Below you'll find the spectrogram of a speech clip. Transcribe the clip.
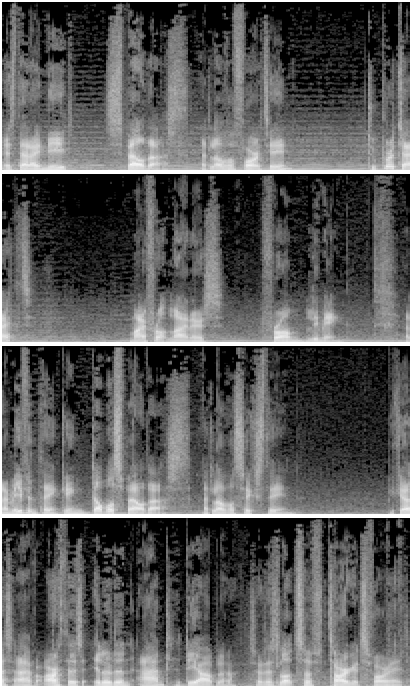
is that I need Spell Dust at level 14 to protect my frontliners from Li Ming. And I'm even thinking double Spell Dust at level 16. Because I have Arthas, Illidan and Diablo. So there's lots of targets for it.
